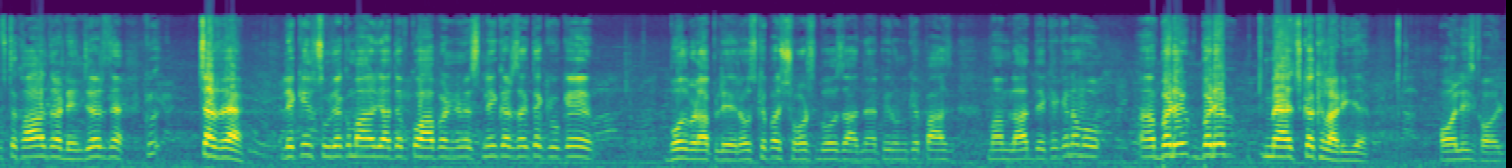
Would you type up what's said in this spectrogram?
इफ्तार ज़रा डेंजर्स हैं। क्यों? चल रहा है। लेकिन सूर्य कुमार यादव को आप इन्वेस्ट नहीं कर सकते क्योंकि बहुत बड़ा प्लेयर है। उसके पास शॉट्स बहुत ज़्यादा हैं। फिर उनके पास मामला देखेंगे ना वो बड़े बड़े मैच का खिलाड़ी है। ऑल इज़ गोल्ड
